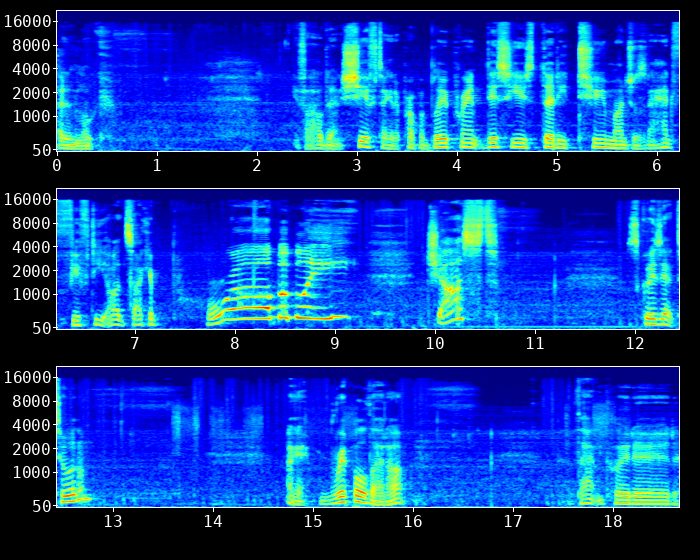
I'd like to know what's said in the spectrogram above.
I didn't look. If I hold down shift, I get a proper blueprint. This used 32 modules and I had 50 odds. I could probably just squeeze out two of them. Okay, rip all that up. That included,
